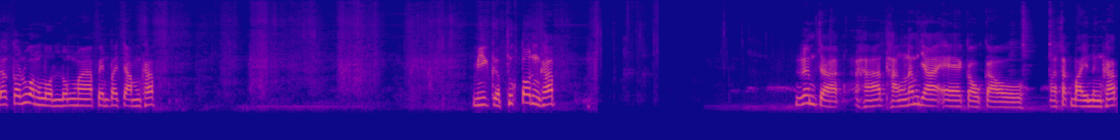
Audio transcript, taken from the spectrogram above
แล้วก็ร่วงหล่นลงมาเป็นประจำครับ มีเกือบทุกต้นครับ เริ่มจากหาถังน้ำยาแอร์เก่าๆ มาสักใบหนึ่งครับ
